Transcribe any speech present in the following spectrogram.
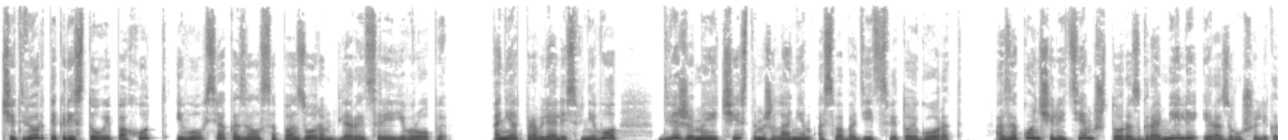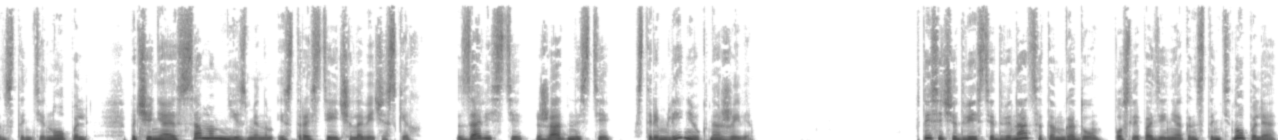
Четвертый крестовый поход и вовсе оказался позором для рыцарей Европы. Они отправлялись в него, движимые чистым желанием освободить святой город, а закончили тем, что разгромили и разрушили Константинополь, подчиняясь самым низменным из страстей человеческих – зависти, жадности, стремлению к наживе. В 1212 году, после падения Константинополя,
